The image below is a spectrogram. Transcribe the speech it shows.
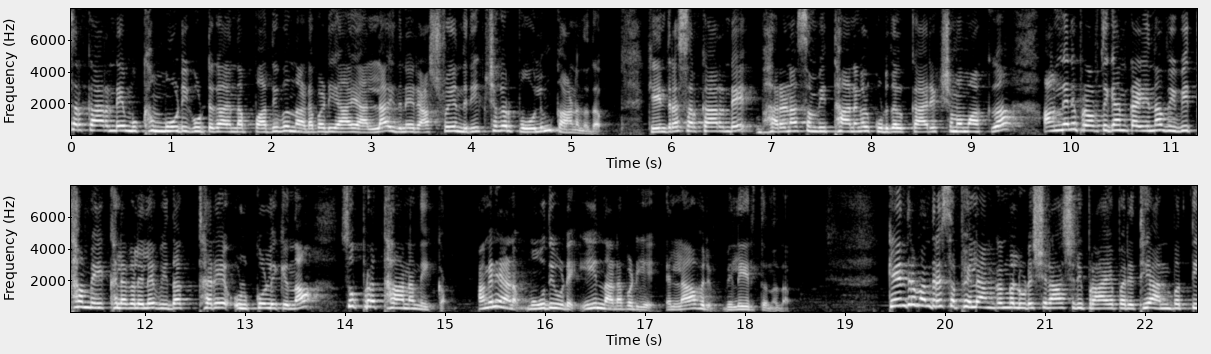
സർക്കാരിന്റെ മുഖം മൂടികൂട്ടുക എന്ന പതിവ് നടപടിയായല്ല ഇതിനെ രാഷ്ട്രീയ നിരീക്ഷകർ പോലും കാണുന്നത്. കേന്ദ്ര സർക്കാരിന്റെ ഭരണ സംവിധാനങ്ങൾ കൂടുതൽ കാര്യക്ഷമമാക്കുക അങ്ങനെ പ്രവർത്തിക്കാൻ കഴിയുന്ന വിവിധ മേഖലകളിലെ വിദഗ്ധരെ ഉൾക്കൊള്ളിക്കുന്ന സുപ്രധാന നീക്കം. അങ്ങനെയാണ് മോദിയുടെ ഈ നടപടിയെ എല്ലാവരും വിലയിരുത്തുന്നത്. കേന്ദ്രമന്ത്രിസഭയിലെ അംഗങ്ങളുടെ ശരാശരി പ്രായപരിധി അൻപത്തി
